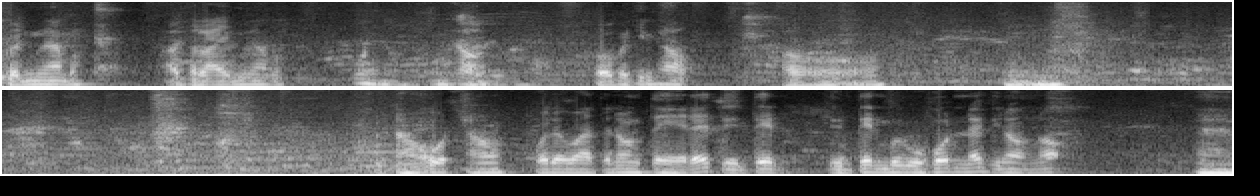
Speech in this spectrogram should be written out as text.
เพิ่นเมื่อบ่เอาสาวไล่เมื่อบ่อุ่นอุ่นเข่าอยู่โอ้ไปกินข้าวโอ้อืม เอาอดเอาบ่ได้ว่าแต่น้องแต่ได้ตื่นเต้น ตื่นเต้นเบิ่งผู้คนนะพี่น้องเนาะอ่า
